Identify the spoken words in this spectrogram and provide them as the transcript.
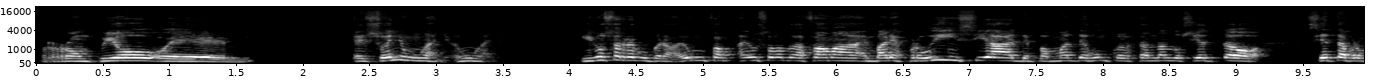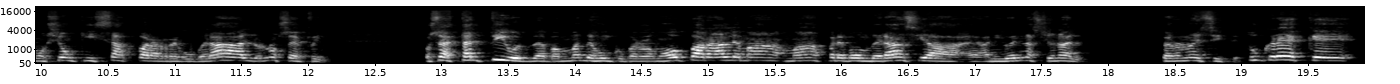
rompió eh, el sueño en un año, en un año y no se ha recuperado. Hay un, hay salón de la fama en varias provincias, de Palmar de Junco le están dando cierta, cierta promoción quizás para recuperarlo, no sé, en fin. O sea, está activo el de Palmar de Junco, pero a lo mejor para darle más, más preponderancia a nivel nacional, pero no existe. ¿Tú crees que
